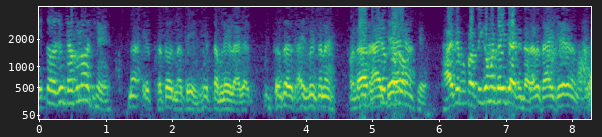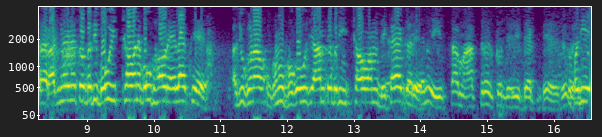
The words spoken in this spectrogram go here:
એ તો હજુ ઢગલો છે. ના એ થતો જ નથી. એ તમને લાગે. થતો થાય છે તને. થાય છે? થાય છે પ્રતિક્રમણ થઈ જાય છે દાદા થાય છે. રાજનારાયણ ને તો બધી બહુ ઈચ્છાઓ અને બહુ ભાવ રહેલા છે. હજુ ઘણા ઘણું ભોગવવું છે. આમ તે બધી ઈચ્છાઓ આમ દેખાયા કરે. એનું ઈચ્છા માત્ર તો દેવી ફેક્ટ છે. તો પછી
